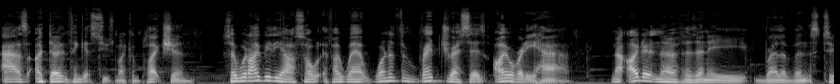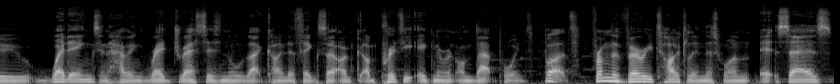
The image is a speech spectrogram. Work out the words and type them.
as I don't think it suits my complexion. So would I be the asshole if I wear one of the red dresses I already have? Now, I don't know if there's any relevance to weddings and having red dresses and all that kind of thing, so I'm, I'm, pretty ignorant on that point. But from the very title in this one, it says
